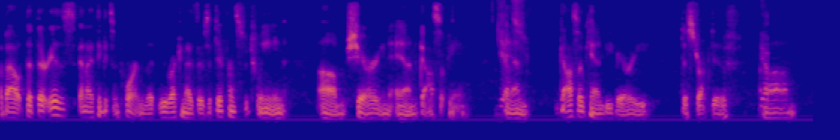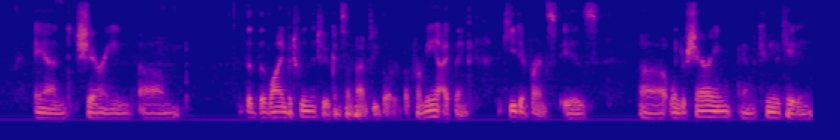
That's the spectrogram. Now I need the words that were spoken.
about that there is, and I think it's important that we recognize there's a difference between um, sharing and gossiping. Yes. And gossip can be very destructive. Yep. Um, and sharing, um, the, the line between the two can sometimes be blurred. But for me, I think the key difference is uh, when you're sharing and communicating,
